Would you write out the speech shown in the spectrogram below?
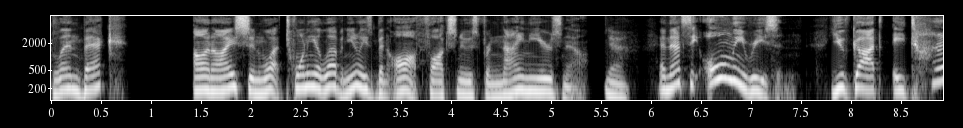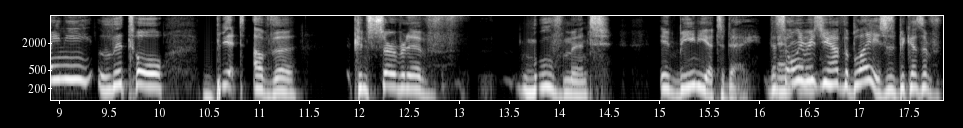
Glenn Beck on ice in what, 2011? You know, he's been off Fox News for nine years now. Yeah. And that's the only reason you've got a tiny little bit of the conservative movement in media today. That's and, the only reason you have the blaze is because of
